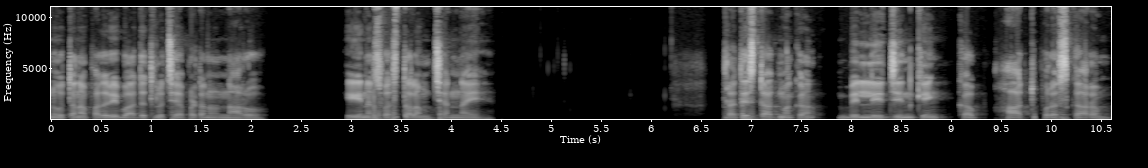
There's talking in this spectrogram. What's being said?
నూతన పదవి బాధ్యతలు చేపట్టనున్నారు. ఈయన స్వస్థలం చెన్నై. ప్రతిష్టాత్మక బిల్లీ జిన్కింగ్ కప్ హార్ట్ పురస్కారం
